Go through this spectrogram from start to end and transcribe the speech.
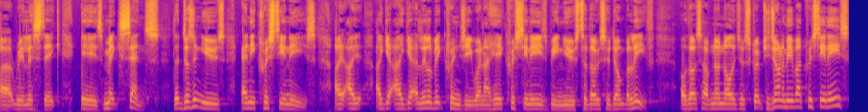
uh, realistic, is makes sense, that doesn't use any Christianese. I, I, I, get, I get a little bit cringy when I hear Christianese being used to those who don't believe or those who have no knowledge of Scripture. Do you know what I mean by Christianese?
